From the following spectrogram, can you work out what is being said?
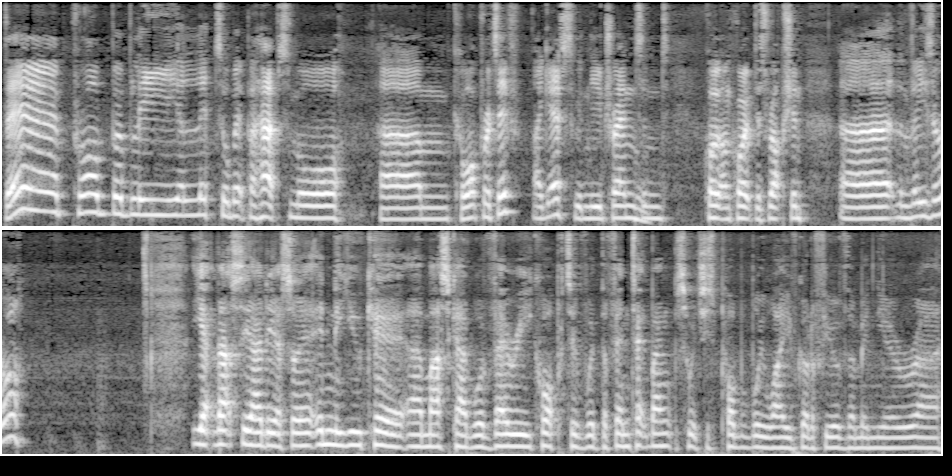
They're probably a little bit perhaps more um, cooperative, I guess, with new trends and quote unquote disruption uh, than Visa are. Yeah, that's the idea. So in the UK, uh, Mastercard were very cooperative with the fintech banks, which is probably why you've got a few of them in your uh,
